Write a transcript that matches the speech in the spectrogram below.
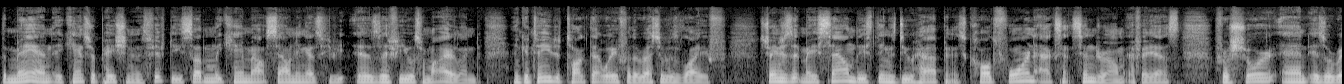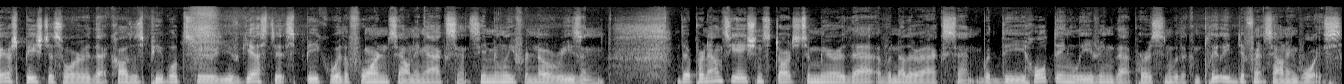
The man, a cancer patient in his 50s, suddenly came out sounding as, he, as if he was from Ireland and continued to talk that way for the rest of his life. Strange as it may sound, these things do happen. It's called Foreign Accent Syndrome, FAS, for short, and is a rare speech disorder that causes people to, you've guessed it, speak with a foreign sounding accent, seemingly for no reason. Their pronunciation starts to mirror that of another accent, with the whole thing leaving that person with a completely different sounding voice.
